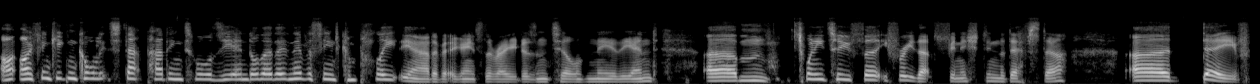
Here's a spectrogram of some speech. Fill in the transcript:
I, I think you can call it stat padding towards the end, although they never seemed completely out of it against the Raiders until near the end. Um, 22-33 that finished in the Death Star. Uh, Dave,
